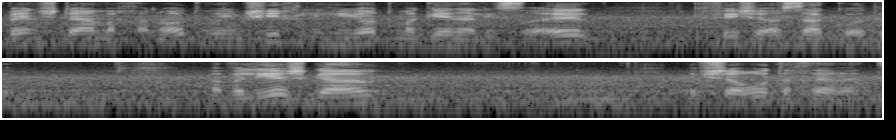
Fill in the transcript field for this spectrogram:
בין שתי המחנות והוא המשיך להיות מגן על ישראל כפי שעשה קודם. אבל יש גם אפשרות אחרת.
